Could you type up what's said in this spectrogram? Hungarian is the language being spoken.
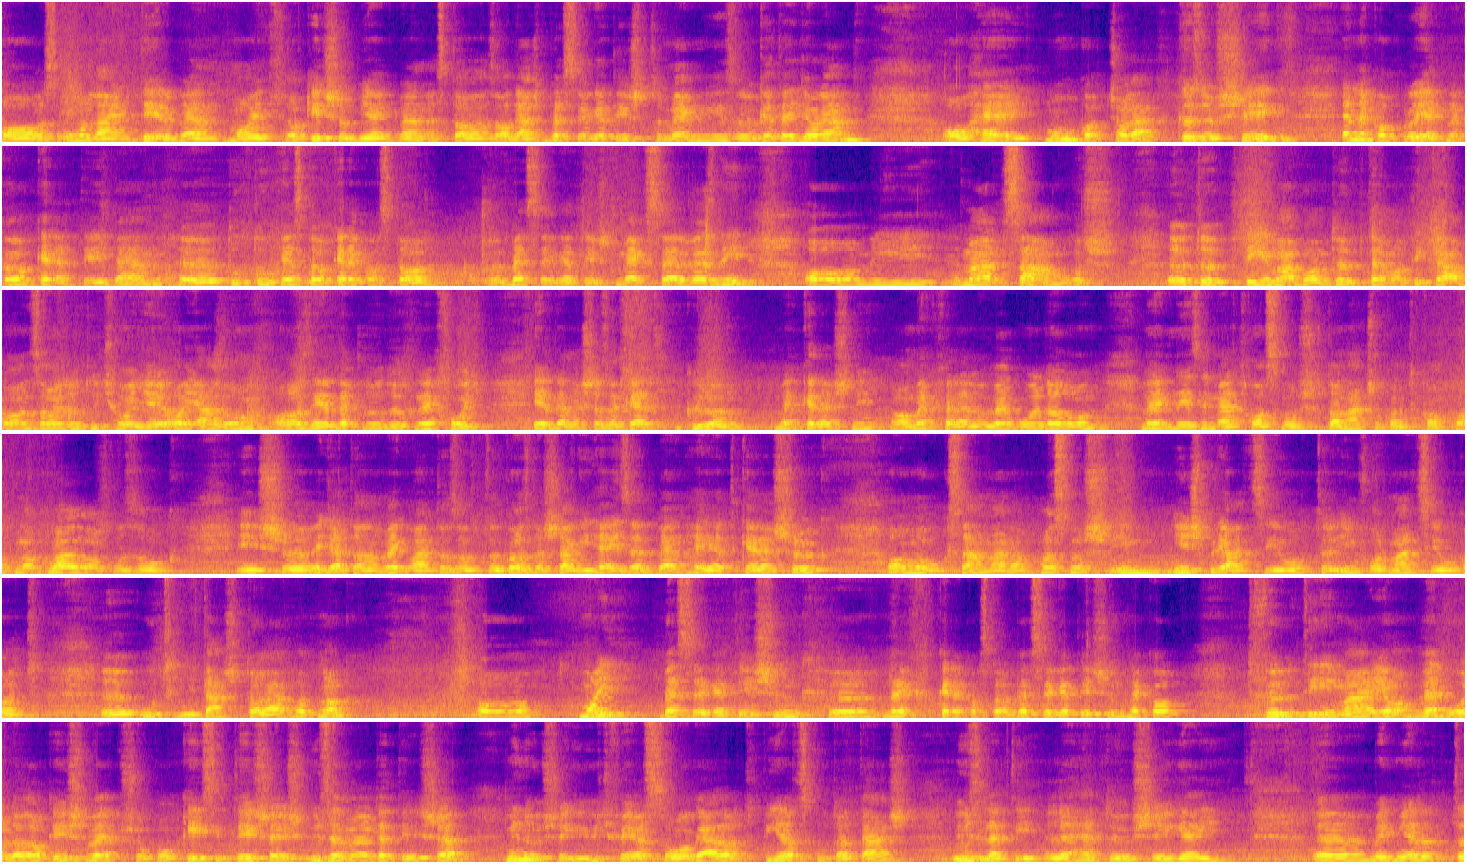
az online térben, majd a későbbiekben ezt az adást, beszélgetést megnézőket egyaránt a hely, munka, család, közösség. Ennek a projektnek a keretében tudtuk ezt a kerekasztal beszélgetést megszervezni, ami már számos, több témában, több tematikában zajlott, úgyhogy ajánlom az érdeklődőknek, hogy érdemes ezeket külön megkeresni a megfelelő weboldalon, megnézni, mert hasznos tanácsokat kaphatnak vállalkozók, és egyáltalán megváltozott gazdasági helyzetben helyet keresők a maguk számára hasznos inspirációt, információkat, útnyitást találhatnak. A mai beszélgetésünknek, kerekasztal beszélgetésünknek a fő témája weboldalak és webshopok készítése és üzemeltetése, minőségi ügyfélszolgálat, piackutatás, üzleti lehetőségei. Még mielőtt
